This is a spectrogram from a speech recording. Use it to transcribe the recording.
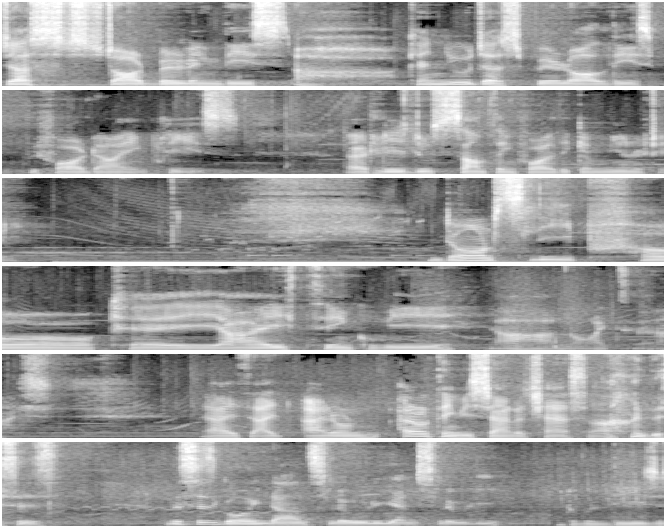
Just start building these uh, can you just build all these before dying please? At least do something for the community don't sleep. Okay i think we ah no I, I i i don't i don't think we stand a chance now. This is this is going down slowly and slowly. Double these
